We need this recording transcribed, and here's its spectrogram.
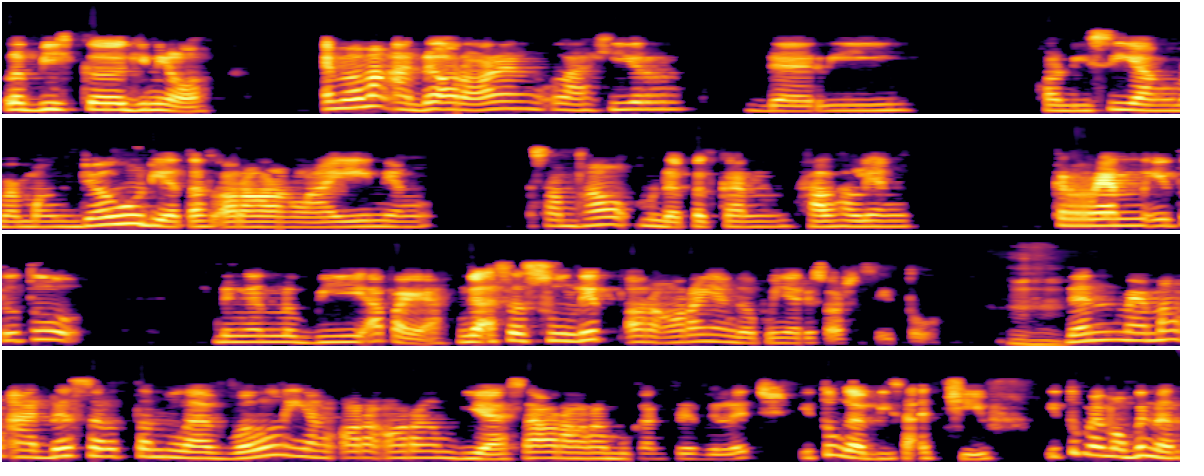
lebih ke gini loh. Eh memang ada orang-orang yang lahir dari kondisi yang memang jauh di atas orang-orang lain yang somehow mendapatkan hal-hal yang keren itu tuh dengan lebih apa ya nggak sesulit orang-orang yang nggak punya resources itu Mhm. Dan memang ada certain level yang orang-orang biasa, orang-orang bukan privilege, itu nggak bisa achieve, itu memang bener.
